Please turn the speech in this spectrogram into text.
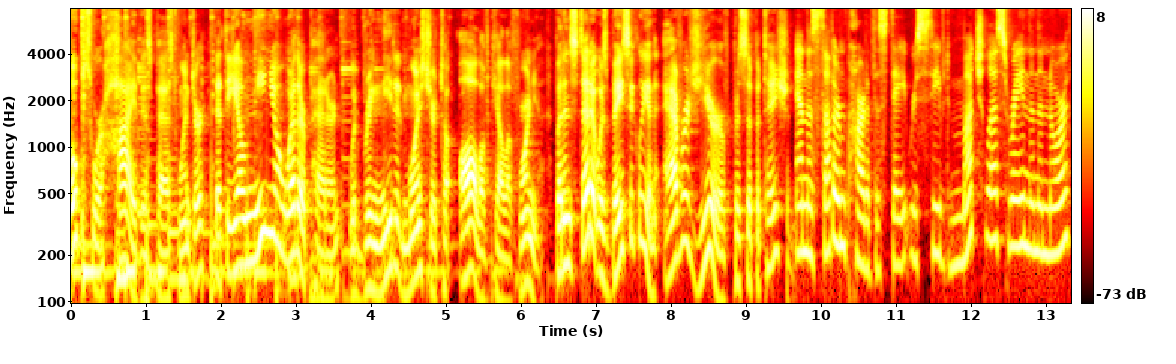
Hopes were high this past winter that the El Nino weather pattern would bring needed moisture to all of California, but instead it was basically an average year of precipitation. And the southern part of the state received much less rain than the north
